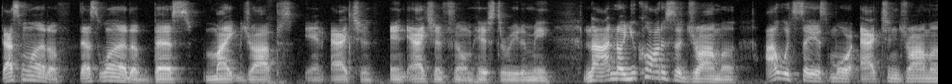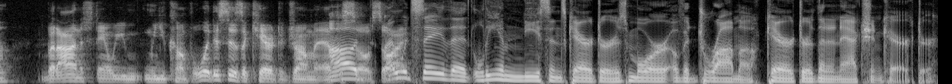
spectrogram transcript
that's one of the that's one of the best mic drops in action in action film history to me. Now I know you call this a drama. I would say it's more action drama, but I understand when you when you come from. Well, this is a character drama episode, uh, so I, I would say that Liam Neeson's character is more of a drama character than an action character.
